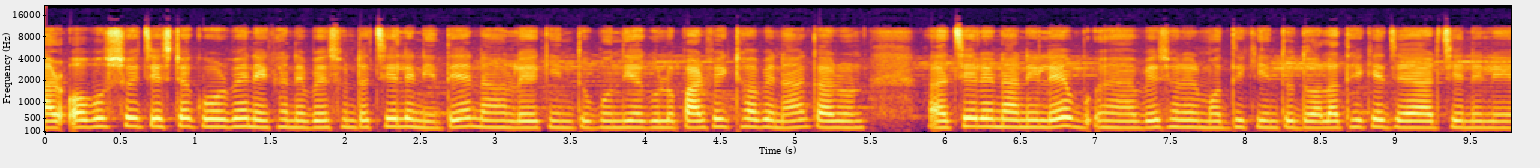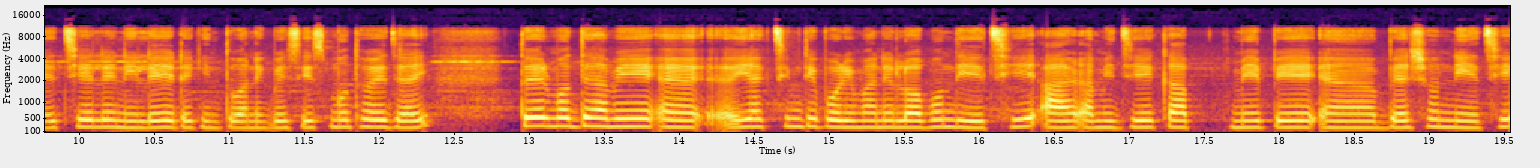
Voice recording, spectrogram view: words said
আর অবশ্যই চেষ্টা করবেন এখানে বেসনটা চেলে নিতে নাহলে কিন্তু বুন্দিয়াগুলো পারফেক্ট হবে না। কারণ চেলে না নিলে বেসনের মধ্যে কিন্তু দলা থেকে যায়, আর চেনে চেলে নিলে এটা কিন্তু অনেক বেশি স্মুথ হয়ে যায়। তো এর মধ্যে আমি এক চিমটি পরিমাণে লবণ দিয়েছি আর আমি যে কাপ মেপে বেসন নিয়েছি,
